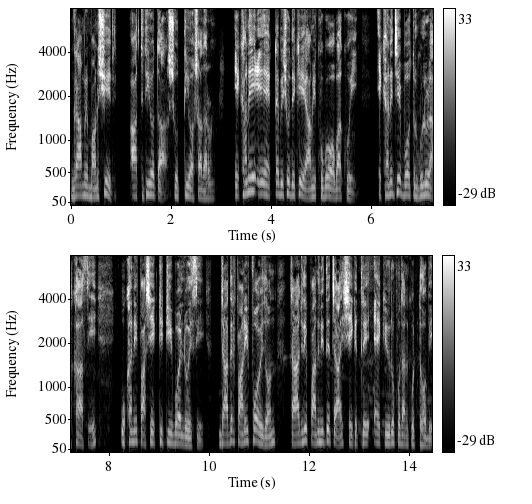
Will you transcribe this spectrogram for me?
গ্রামের মানুষের আতিথেয়তা সত্যি অসাধারণ। এখানে এই একটা বিষয় দেখে আমি খুব অবাক হই। এখানে যে বোতলগুলো রাখা আছে, ওখানে পাশে একটি টিউবওয়েল রয়েছে। যাদের পানির প্রয়োজন, তারা যদি পানি নিতে চায়, সেক্ষেত্রে এক ইউরো প্রদান করতে হবে।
